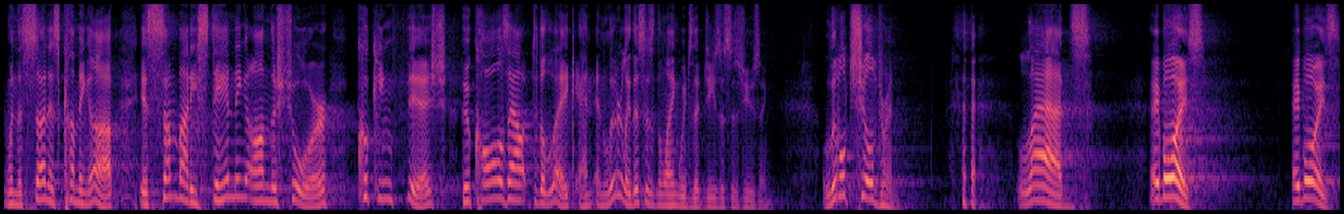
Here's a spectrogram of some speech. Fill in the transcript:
when the sun is coming up is somebody standing on the shore cooking fish who calls out to the lake, and, and literally, this is the language that Jesus is using little children, lads, hey, boys, hey, boys,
